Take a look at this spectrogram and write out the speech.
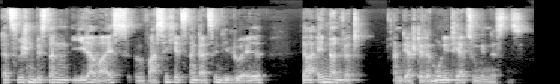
dazwischen, bis dann jeder weiß, was sich jetzt dann ganz individuell ja ändern wird. An der Stelle, monetär zumindestens.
